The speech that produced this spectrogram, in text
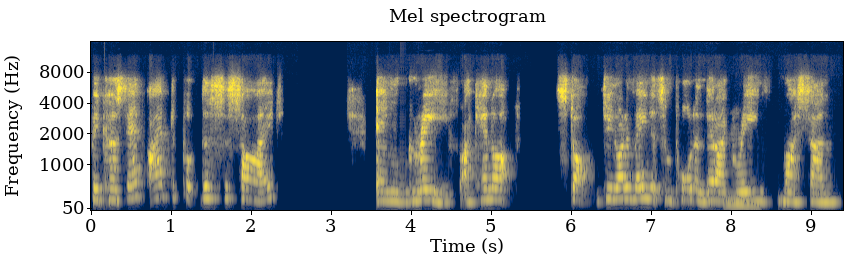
because that I have to put this aside and grieve. I cannot stop. Do you know what I mean? It's important that I Mm. grieve my son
